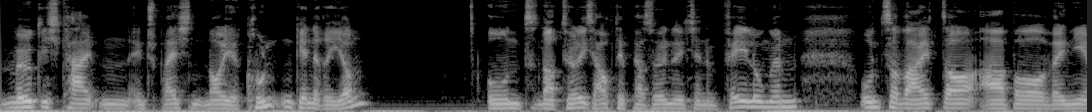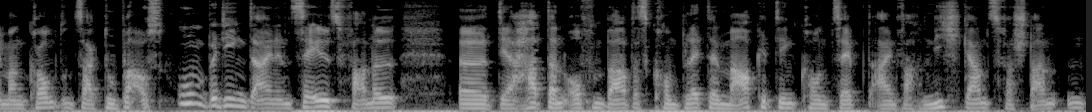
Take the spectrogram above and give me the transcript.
Möglichkeiten entsprechend neue Kunden generieren und natürlich auch die persönlichen Empfehlungen und so weiter. Aber wenn jemand kommt und sagt, du baust unbedingt einen Sales Funnel, äh, der hat dann offenbar das komplette Marketingkonzept einfach nicht ganz verstanden,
